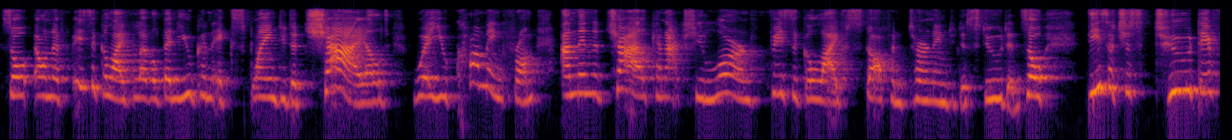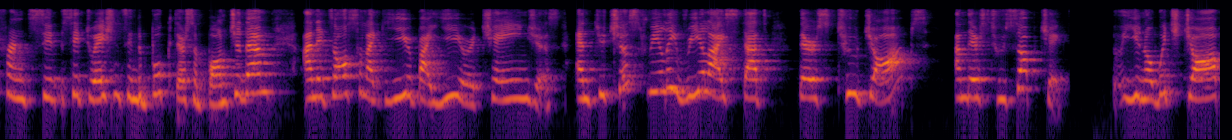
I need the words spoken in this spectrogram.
so on a physical life level then you can explain to the child where you're coming from. And then the child can actually learn physical life stuff and turn into the student. So these are just two different situations in the book. There's a bunch of them. And it's also like year by year it changes. And to just really realize that there's two jobs and there's two subjects. You know which job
